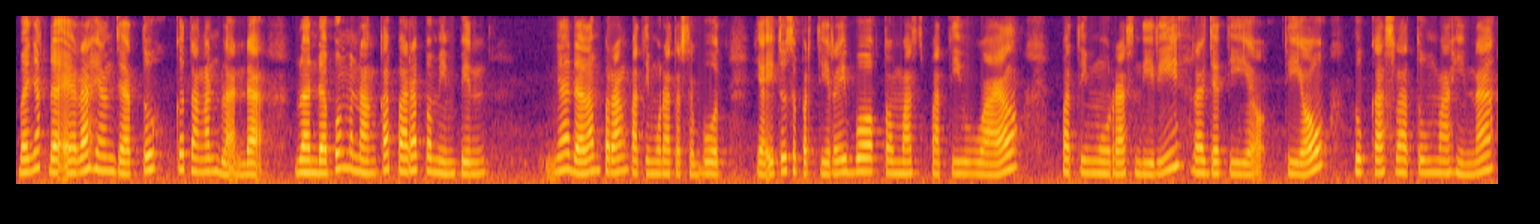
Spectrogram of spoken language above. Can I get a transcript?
Banyak daerah yang jatuh ke tangan Belanda. Belanda pun menangkap para pemimpinnya dalam perang Patimura tersebut, yaitu seperti Reibok, Thomas Patiwil, Patimura sendiri, Raja Tio, Tio Lukas Latumahina,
